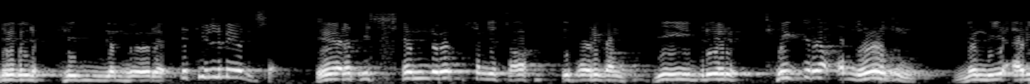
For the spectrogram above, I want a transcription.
det vil himmelen høre. Det er tilbedelse. Det er at vi sender opp, som jeg sa i forrige gang. Vi blir tiggere av nåden, men vi er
